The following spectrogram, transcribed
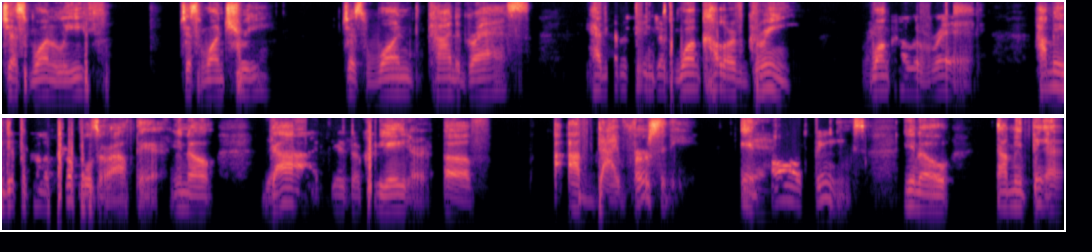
just one leaf, just one tree, just one kind of grass? Have you ever seen just one color of green, right. one color of red? How many different color purples are out there? You know, yes. God is the creator of of diversity in yeah. all things. You know, I mean, think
